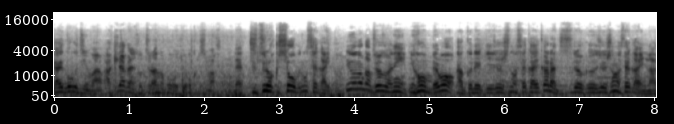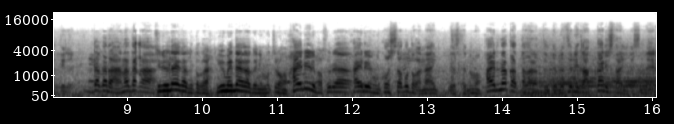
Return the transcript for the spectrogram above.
外国人は明らかにそちらの方を評価しますので実力勝負の世界というのが徐々に日本でも学歴重視の世界から実力重視の世界になっていく。だからあなたが一流大学とか有名大学にもちろん入れればそれは入れるに越したことがないですけども入れなかったからといって別にがっかりしたりですね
